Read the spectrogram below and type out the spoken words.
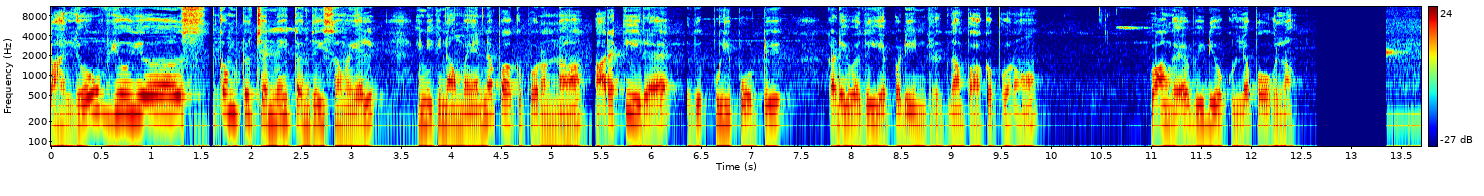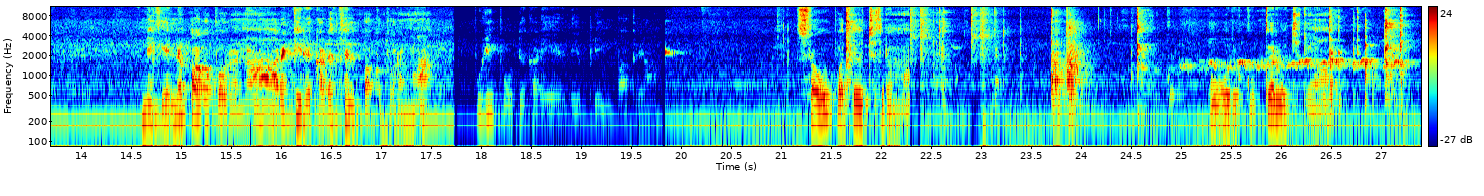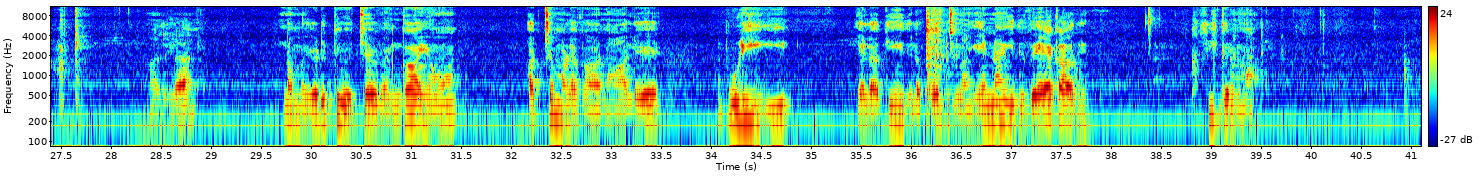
Hello viewers welcome to Chennai Thanjai சமையல் இன்றைக்கி நாம் என்ன பார்க்க போகிறோம்னா அரைக்கீரை இது புளி போட்டு கடைவது எப்படின்றது தான் பார்க்க போகிறோம் வாங்க வீடியோக்குள்ளே போகலாம். இன்றைக்கி என்ன பார்க்க போகிறோன்னா அரைக்கீரை கடைசல் பார்க்க போகிறோமா புளி போட்டு கடையிறது எப்படின்னு பார்க்கலாம். ஸ்டவ் பற்ற வச்சுக்கிறோமா இப்போ ஒரு குக்கர் வச்சுக்கலாம். அதில் நம்ம எடுத்து வச்ச வெங்காயம் பச்சை மிளகாய் நாலு புளி எல்லாத்தையும் இதில் போட்டுக்கலாம். ஏன்னா இது வேகாது. சீக்கிரமாக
